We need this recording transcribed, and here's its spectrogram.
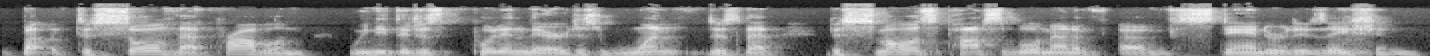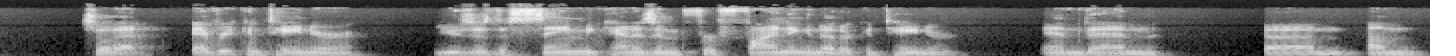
but to solve that problem, we need to just put in there just one, just that the smallest possible amount of, of standardization so that every container uses the same mechanism for finding another container. And then um, on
